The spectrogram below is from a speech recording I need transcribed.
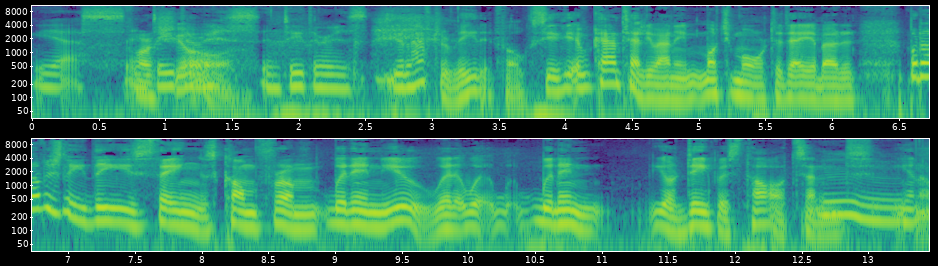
yes, For indeed sure. there is. Indeed there is. You'll have to read it, folks. You, can't tell you any much more today about it. But obviously, these things come from within you, with- within your deepest thoughts, and Mm. you know.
